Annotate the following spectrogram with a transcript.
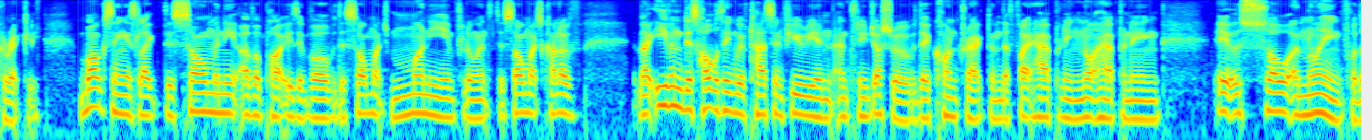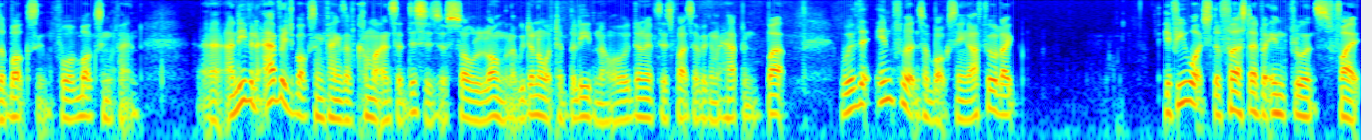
correctly. Boxing is like there's so many other parties involved. There's so much money influence. There's so much kind of like even this whole thing with Tyson Fury and Anthony Joshua with their contract and the fight happening, not happening. it was so annoying for the boxing for a boxing fan. Uh, and even average boxing fans have come out and said this is just so long. Like we don't know what to believe now, or we don't know if this fight's ever going to happen. But with the influence of boxing, I feel like if you watch the first ever influence fight,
